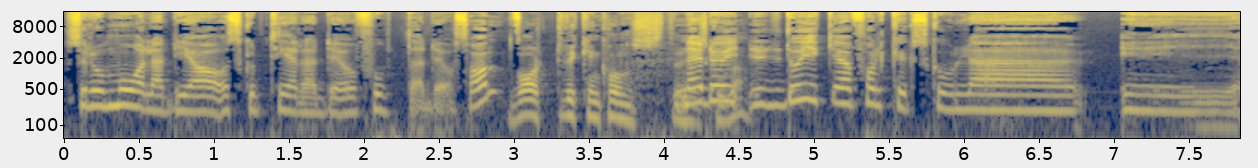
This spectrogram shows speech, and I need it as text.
Så då målade jag och skulpterade och fotade och sånt. Vart, vilken konstskola? Nej, då, då gick jag folkhögskola i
